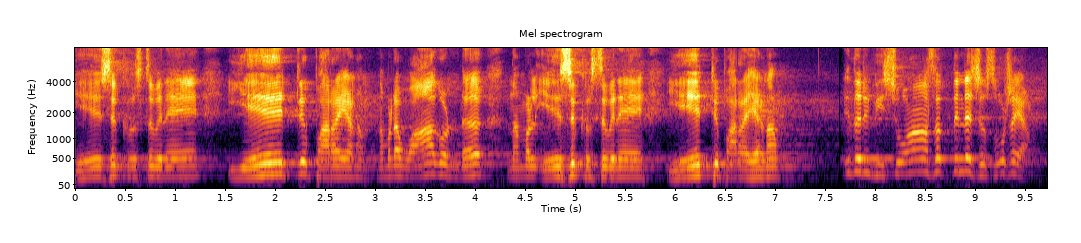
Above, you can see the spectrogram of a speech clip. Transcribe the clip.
യേശു ക്രിസ്തുവിനെ ഏറ്റു പറയണം നമ്മുടെ വാ കൊണ്ട് നമ്മൾ യേശു ക്രിസ്തുവിനെ ഏറ്റു പറയണം ഇതൊരു വിശ്വാസത്തിന്റെ ശുശ്രൂഷയാണ്.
